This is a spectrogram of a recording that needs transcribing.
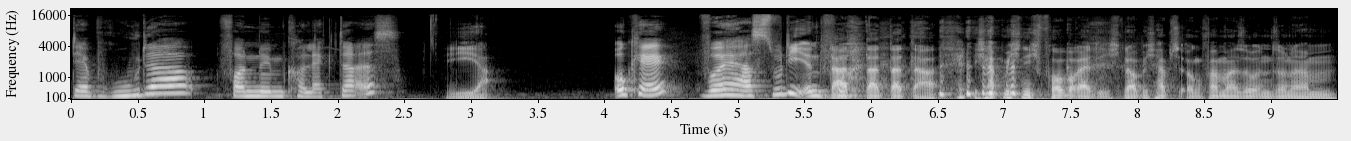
der Bruder von dem Collector ist? Ja. Okay, woher hast du die Info? Da, da, da, da. Ich habe mich nicht vorbereitet. Ich glaube, ich habe es irgendwann mal so in so einem,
